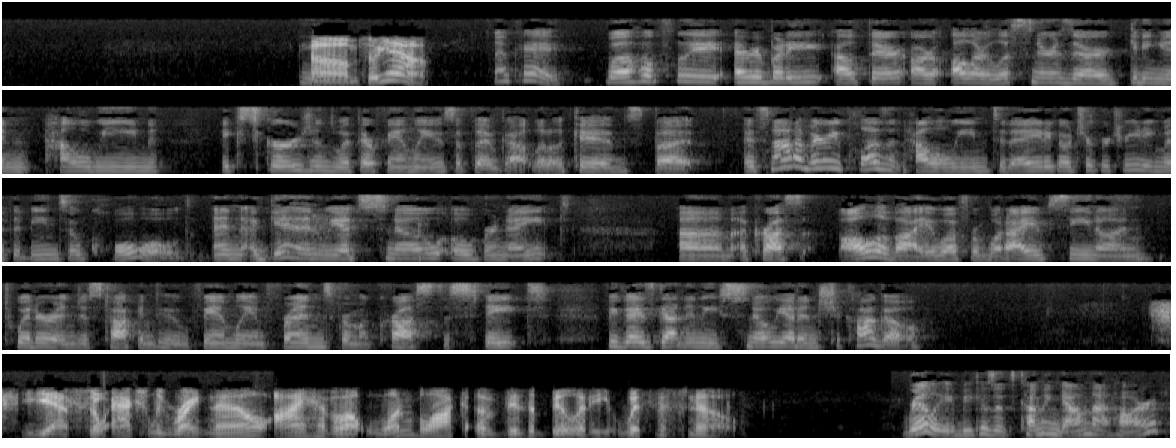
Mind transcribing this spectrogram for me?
Yeah. Um. So yeah. Okay. Well, hopefully everybody out there, our, all our listeners, are getting in Halloween excursions with their families if they've got little kids. But it's not a very pleasant Halloween today to go trick or treating with it being so cold. And again, we had snow overnight um, across all of Iowa, from what I've seen on Twitter and just talking to family and friends from across the state. Have you guys gotten any snow yet in Chicago? Yes. So actually, right now, I have about one block of visibility with the snow. Really? Because it's coming down that hard?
